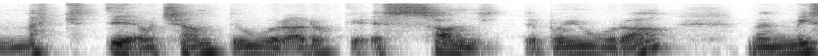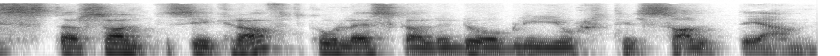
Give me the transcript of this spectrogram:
mektige og kjente ordene. Dere er saltet på jorda, men mister saltet sin kraft. Hvordan skal det da bli gjort til salt igjen?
